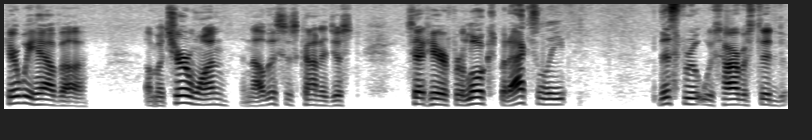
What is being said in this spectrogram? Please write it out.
Here we have a, a mature one, and now this is kind of just set here for looks, but actually this fruit was harvested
